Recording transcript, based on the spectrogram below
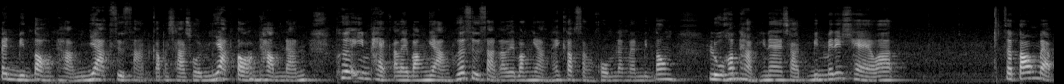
เป็นบินตอบคำถามบินอยากสื่อสารกับประชาชนบินอยากตอบคำถามนั้น เพื่อ Impact อะไรบางอย่าง เพื่อสื่อสารอะไรบางอย่างให้กับสังคม ดังนั้นบินต้องรู้คำถามที่แน่ชัด บินไม่ได้แคร์ว่า จะต้องแบบ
